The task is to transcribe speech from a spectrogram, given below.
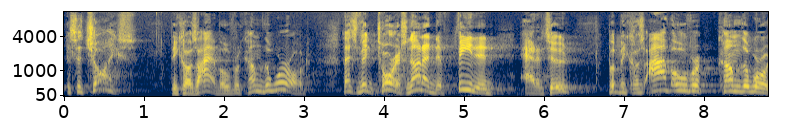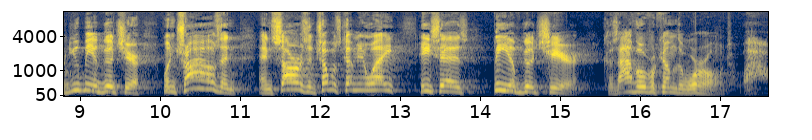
it's a choice because I have overcome the world. That's victorious, not a defeated attitude, but because I've overcome the world. You be a good cheer. When trials and, and sorrows and troubles come your way, he says, Be of good cheer because I've overcome the world. Wow.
